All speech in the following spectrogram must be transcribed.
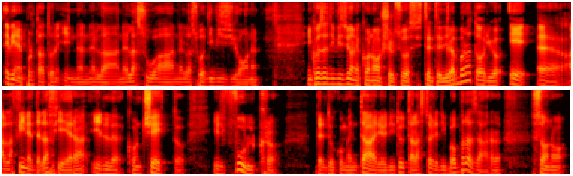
e viene portato in, nella, nella, sua, nella, sua, divisione. In questa divisione conosce il suo assistente di laboratorio e eh, alla fine della fiera il concetto, il fulcro del documentario di tutta la storia di Bob Lazar sono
